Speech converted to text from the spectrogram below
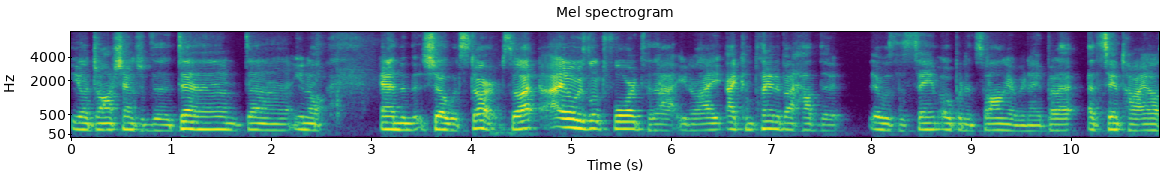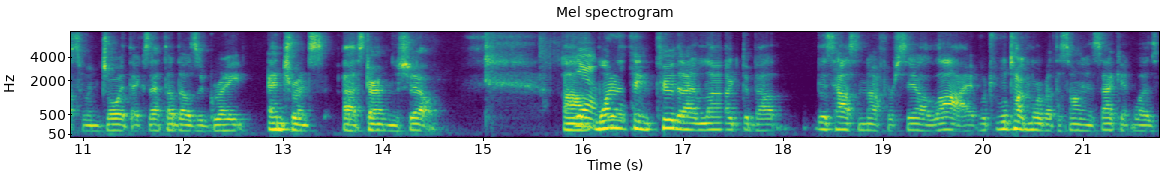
you know, John Shanks with the dun dun, you know, and then the show would start. So I, I always looked forward to that. You know, I, I complained about how the it was the same opening song every night, but I, at the same time, I also enjoyed that because I thought that was a great entrance uh, starting the show. Um, Yeah. One of the things too that I liked about this house is not for sale live, which we'll talk more about the song in a second, was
